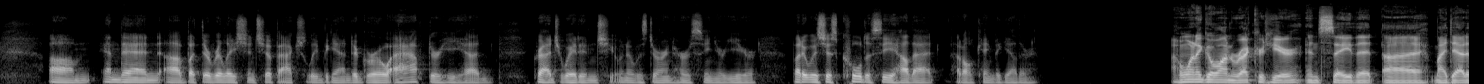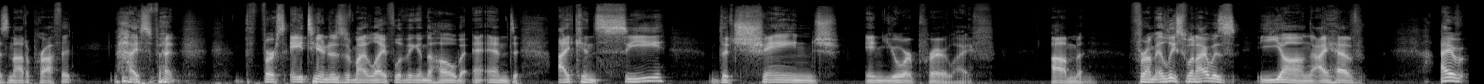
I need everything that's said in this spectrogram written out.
um, and then uh, but their relationship actually began to grow after he had graduated, and she when it was during her senior year. But it was just cool to see how that that all came together. I want to go on record here and say that uh, my dad is not a prophet. I spent the first 18 years of my life living in the home, and I can see the change in your prayer life. Um, mm. From at least when I was young, I have, I have,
